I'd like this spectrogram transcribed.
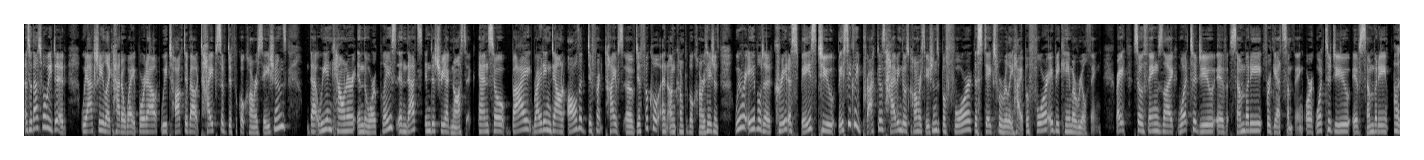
And so that's what we did. We actually like had a whiteboard out we talked about types of difficult conversations that we encounter in the workplace, and that's industry agnostic. And so by writing down all the different types of difficult and uncomfortable conversations, we were able to create a space to basically practice having those conversations before the stakes were really high, before it became a real thing, right? So things like what to do if somebody forgets something or what to do if somebody's uh,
